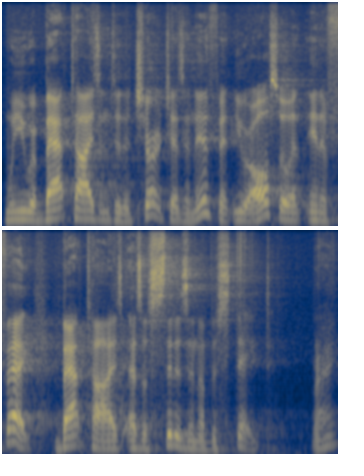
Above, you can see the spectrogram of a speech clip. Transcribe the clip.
When you were baptized into the church as an infant, you were also, in effect, baptized as a citizen of the state, right?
